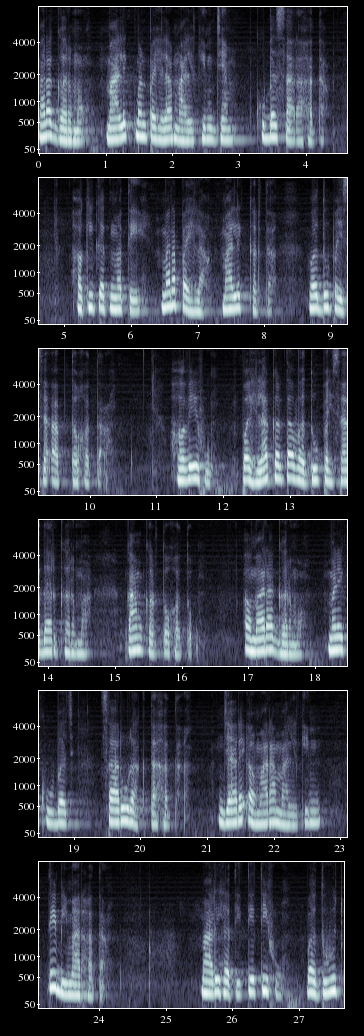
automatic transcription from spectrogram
મારા ઘરમાં માલિક પણ પહેલાં માલિકની જેમ ખૂબ જ સારા હતા. હકીકતમાં તે મારા પહેલાં માલિક કરતાં વધુ પૈસા આપતો હતા. હવે હું પહેલાં કરતાં વધુ પૈસાદાર ઘરમાં કામ કરતો હતો. અમારા ઘરમાં મને ખૂબ જ સારું રાખતા હતા. જ્યારે અમારા માલકીન તે બીમાર હતા. મારી હતી તેથી હું બધું જ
